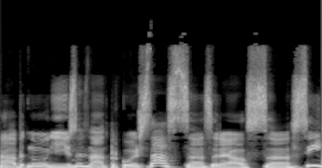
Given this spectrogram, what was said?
Uh, bet, nu, ja jūs nezināt, par ko ir stāsts, uh, seriāls uh, C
